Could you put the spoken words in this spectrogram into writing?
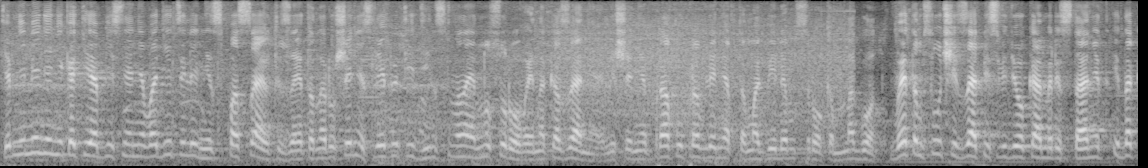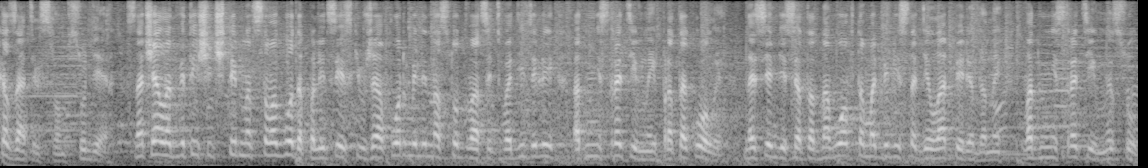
Тем не менее, никакие объяснения водителей не спасают, и за это нарушение следует единственное, но суровое наказание – лишение прав управления автомобилем сроком на год. В этом случае запись видеокамеры станет и доказательством в суде. С начала 2014 года полицейские уже оформили на 120 водителей административные протоколы. На 71 автомобилиста дела переданы в административный суд.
